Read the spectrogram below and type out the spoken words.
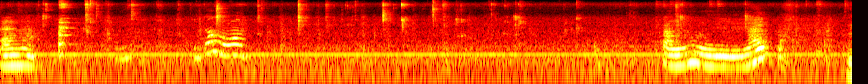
ăn có ngon phần mình lấy ừ.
